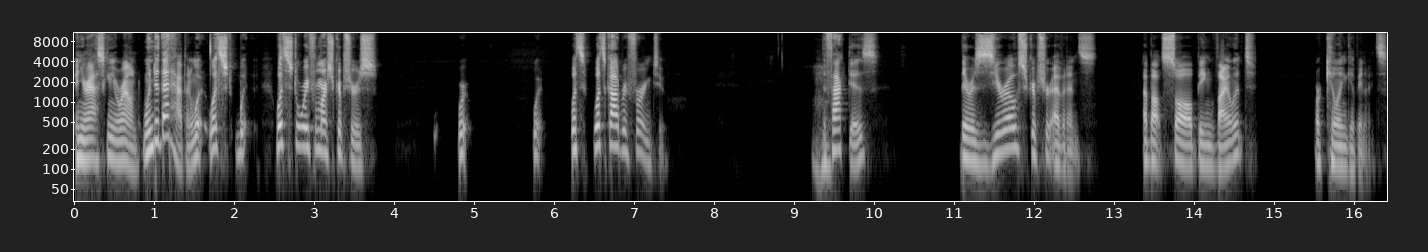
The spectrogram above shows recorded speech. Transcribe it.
And you're asking around, when did that happen? What, what's, what, what story from our scriptures? Where, what, what's, what's God referring to? The Mhm. fact is, there is zero scripture evidence about Saul being violent or killing Gibeonites.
